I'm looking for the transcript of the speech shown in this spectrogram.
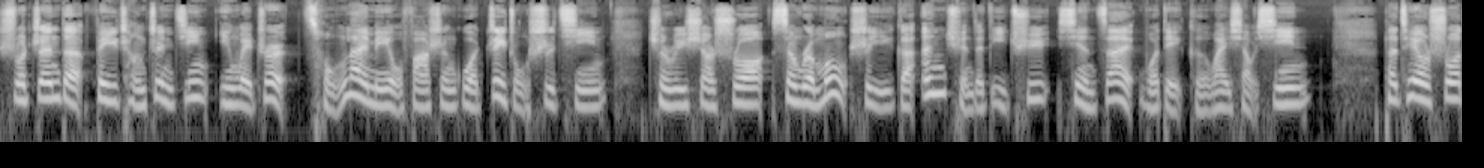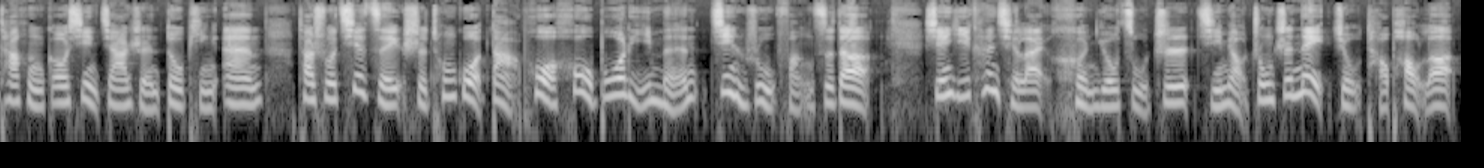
说真的，非常震惊，因为这儿从来没有发生过这种事情。Chirisha 说，San Ramon 是一个安全的地区，现在我得格外小心。Patel 说，他很高兴家人都平安。他说，窃贼是通过打破后玻璃门进入房子的，嫌疑看起来很有组织，几秒钟之内就逃跑了。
